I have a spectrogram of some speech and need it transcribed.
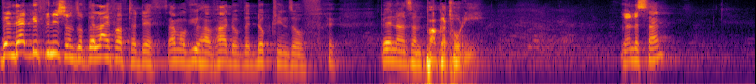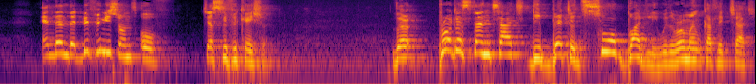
Then there are definitions of the life after death. Some of you have heard of the doctrines of penance and purgatory. You understand? And then the definitions of justification. The Protestant church debated so badly with the Roman Catholic Church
